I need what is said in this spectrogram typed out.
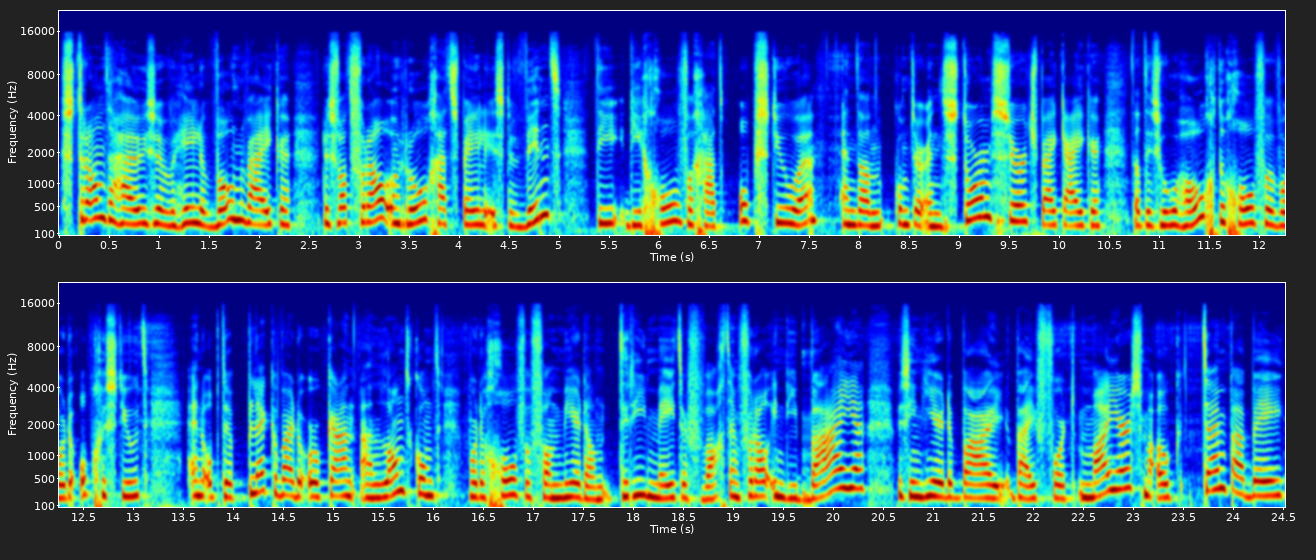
strandhuizen, hele woonwijken. Dus wat vooral een rol gaat spelen is de wind die die golven gaat opstuwen. En dan komt er een storm surge bij kijken. Dat is hoe hoog de golven worden opgestuwd. En op de plek waar de orkaan aan land komt, worden golven van meer dan drie meter verwacht. En vooral in die baaien. We zien hier de baai bij Fort Myers, maar ook Tampa Bay.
